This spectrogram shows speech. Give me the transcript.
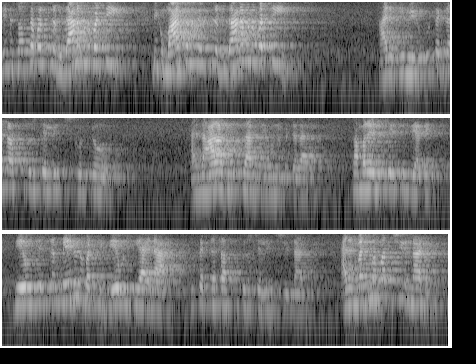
నిన్ను స్వస్థపరిచిన విధానమును బట్టి నీకు మార్గం తెరిచిన విధానమును బట్టి ఆయనకి మీరు కృతజ్ఞతాస్థుతులు చెల్లించుకుంటూ ఆయన ఆరాధించాలి దేవుని బిడ్డలారా. సమరయుడు చేసింది అదే. దేవుడు చేసిన మేలును బట్టి దేవునికి ఆయన కృతజ్ఞతాస్థుతులు చెల్లించి ఉన్నాడు. ఆయన మహిమపరిచి ఉన్నాడు.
